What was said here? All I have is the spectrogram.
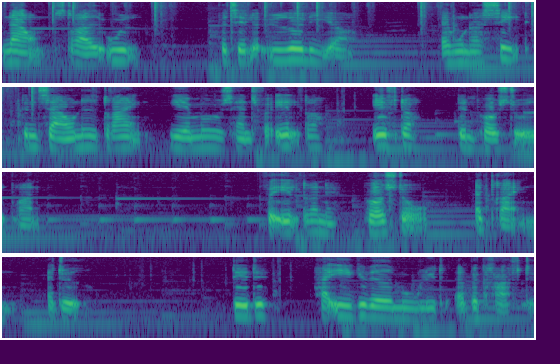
Navn streget ud fortæller yderligere, at hun har set den savnede dreng hjemme hos hans forældre efter den påståede brand. Forældrene påstår, at drengen er død. Dette har ikke været muligt at bekræfte.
